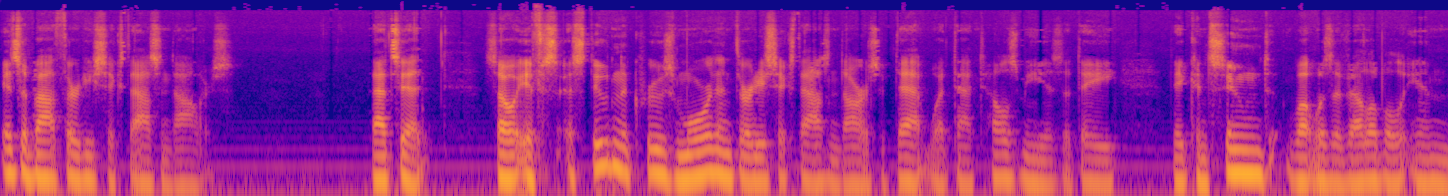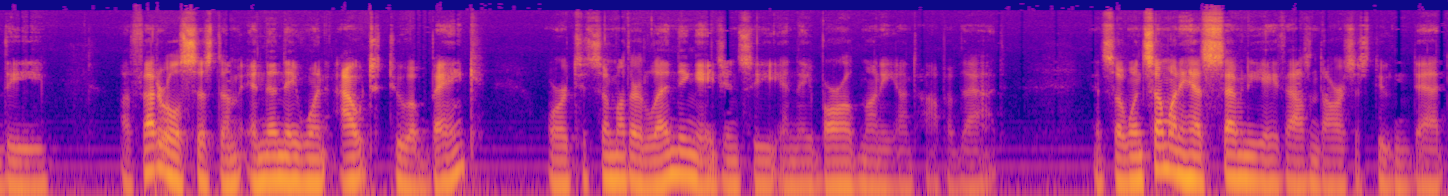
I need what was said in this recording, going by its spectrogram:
is about thirty-six thousand dollars. That's it. So if a student accrues more than thirty-six thousand dollars of debt, what that tells me is that they they consumed what was available in the uh, federal system, and then they went out to a bank or to some other lending agency and they borrowed money on top of that. And so when someone has seventy-eight thousand dollars of student debt,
